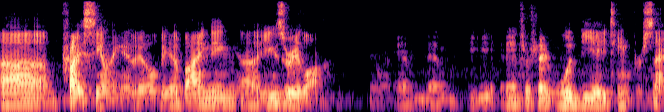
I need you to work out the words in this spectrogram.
uh, price ceiling. It, will be a binding uh, usury law. And, and the interest rate would be 18%.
